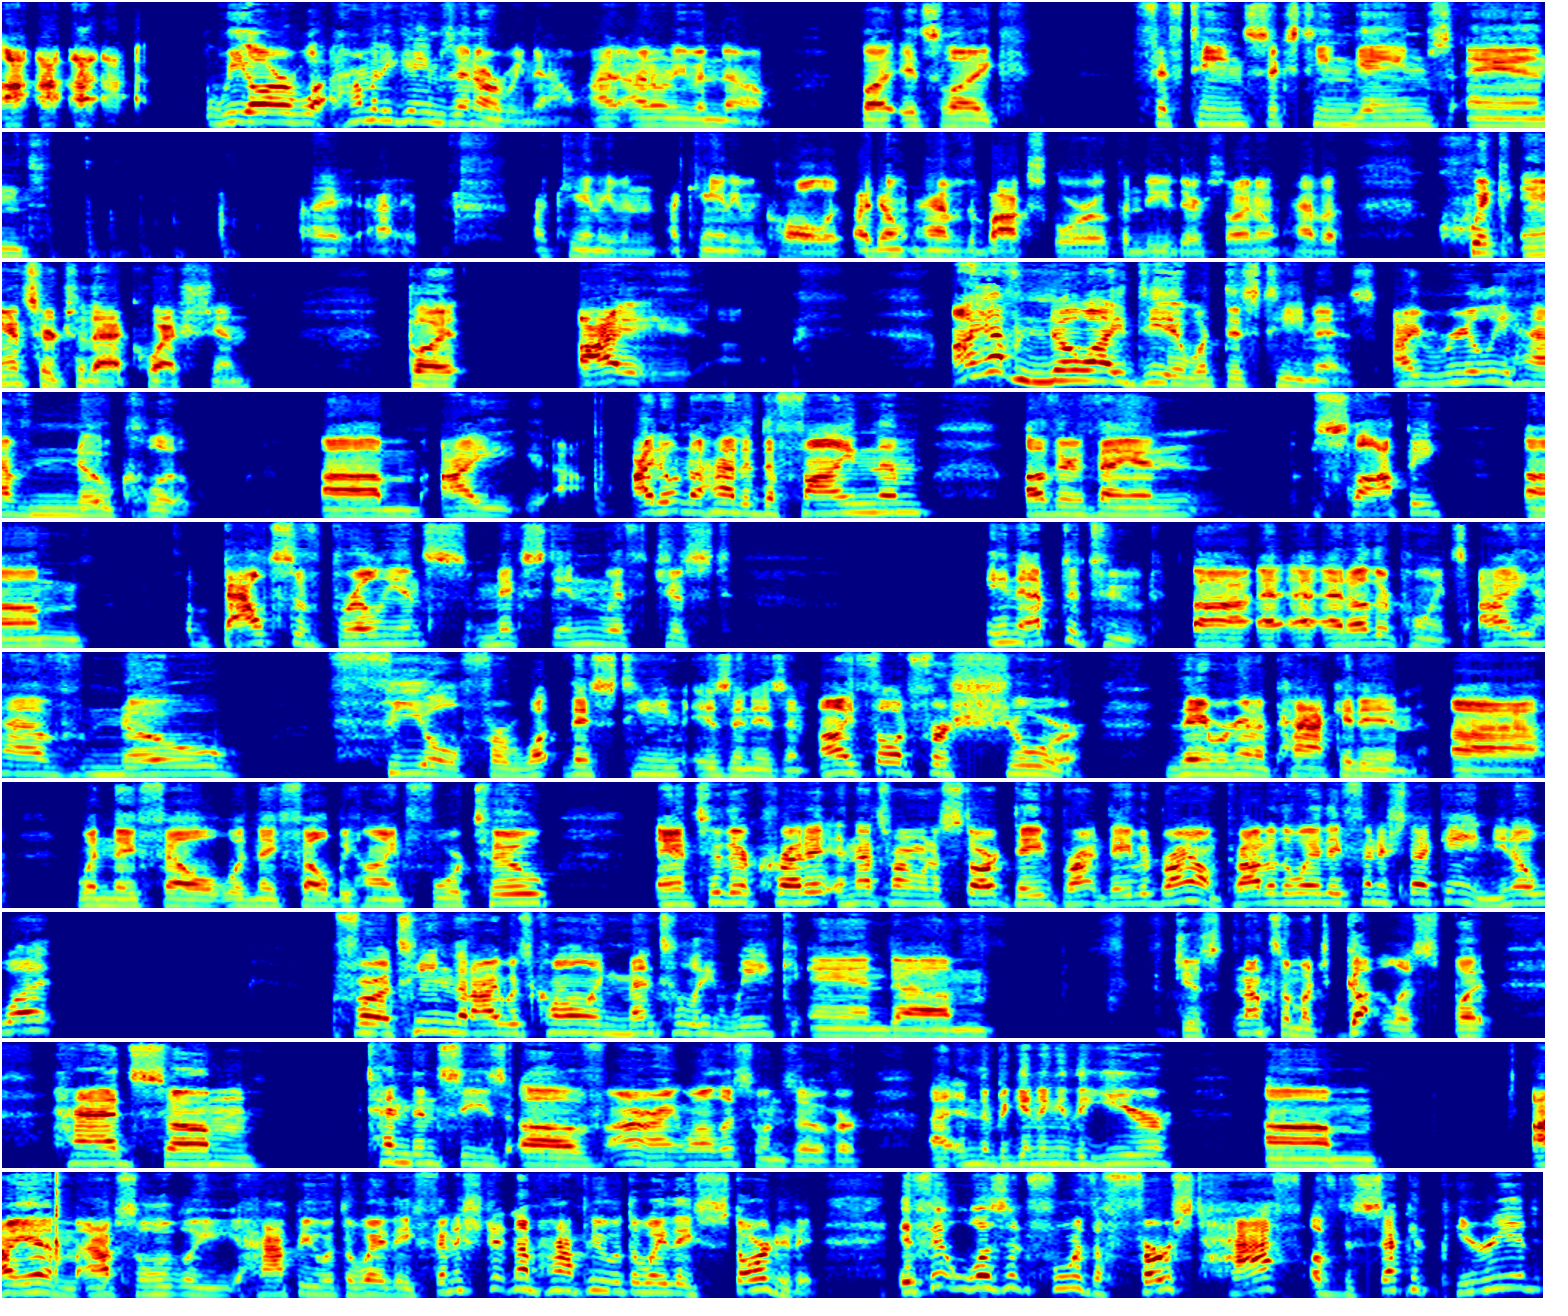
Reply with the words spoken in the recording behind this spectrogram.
I, I, I we are what how many games in are we now? I, I don't even know. But it's like 15 16 games and I, I I can't even I can't even call it. I don't have the box score opened either, so I don't have a quick answer to that question. But I I have no idea what this team is. I really have no clue. Um, I I don't know how to define them other than sloppy. Um, bouts of brilliance mixed in with just ineptitude uh, at, at, other points. I have no feel for what this team is and isn't. I thought for sure they were going to pack it in uh, when they fell when they fell behind four two. And to their credit, and that's where I'm going to start. Dave Brown, David Brown, proud of the way they finished that game. You know what? For a team that I was calling mentally weak and um, just not so much gutless, but had some tendencies of all right well this one's over. Uh, in the beginning of the year um i am absolutely happy with the way they finished it and i'm happy with the way they started it. If it wasn't for the first half of the second period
